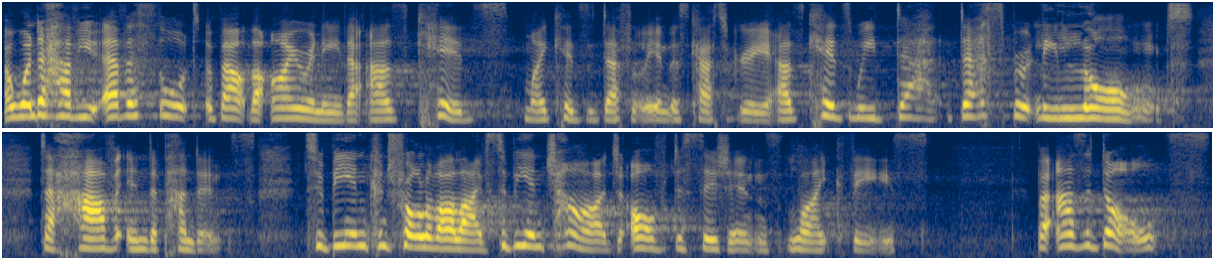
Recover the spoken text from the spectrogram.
I wonder have you ever thought about the irony that as kids, my kids are definitely in this category, as kids, we de- desperately longed to have independence, to be in control of our lives, to be in charge of decisions like these. But as adults,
